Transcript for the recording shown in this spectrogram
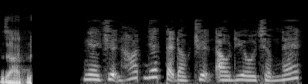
giọt Nghe chuyện hot nhất tại đọc audio.net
